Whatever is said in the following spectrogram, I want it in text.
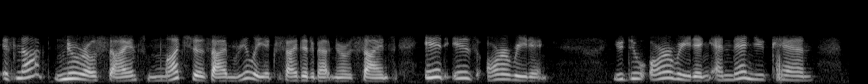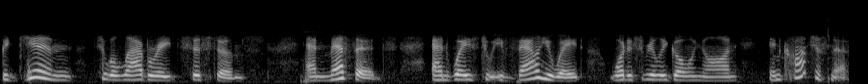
is not neuroscience, much as I'm really excited about neuroscience. It is aura reading. You do aura reading, and then you can begin to elaborate systems and methods and ways to evaluate what is really going on in consciousness.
